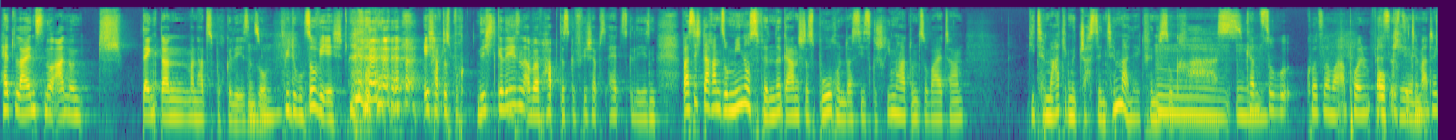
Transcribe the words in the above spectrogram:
Headlines nur an und tsch, denkt dann, man hat das Buch gelesen. So wie du. So wie ich. ich habe das Buch nicht gelesen, aber habe das Gefühl, ich hätte es gelesen. Was ich daran so minus finde, gar nicht das Buch und dass sie es geschrieben hat und so weiter. Die Thematik mit Justin Timberlake finde ich so krass. Kannst du kurz nochmal abholen, was ist Okay. die Thematik?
